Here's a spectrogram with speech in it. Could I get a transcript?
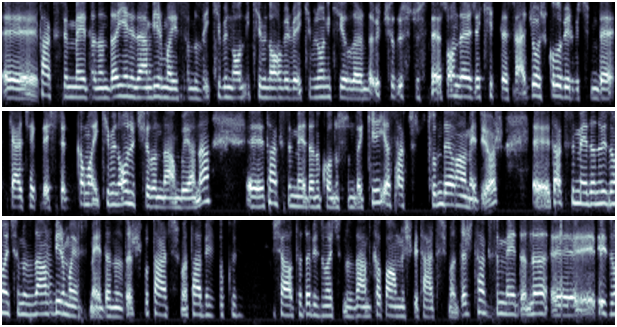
e, Taksim Meydanı'nda yeniden 1 Mayıs'ımızı 2010, 2011 ve 2012 yıllarında 3 yıl üst üste son derece kitlesel, coşkulu bir biçimde gerçekleştirdik. Ama 2013 yılından bu yana e, Taksim Meydanı konusundaki yasak tutum devam ediyor. E, Taksim Meydanı bizim açımızdan 1 Mayıs meydanıdır. Bu tartışma tabii 1976'da bizim açımızdan kapanmış bir tartışmadır. Taksim Meydanı e, bizim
